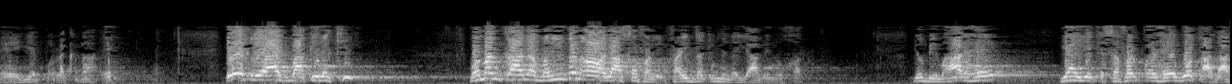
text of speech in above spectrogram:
ہے، یہ رکھنا ہے۔ ایک رعایت باقی رکھی۔ ومن کا مریضن اور سفر فائدت میں نیام نخر جو بیمار ہے یا یہ کہ سفر پر ہے، وہ تعداد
